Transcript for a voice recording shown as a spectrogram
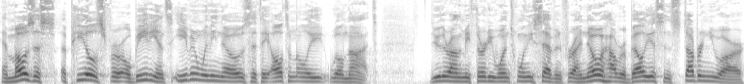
And Moses appeals for obedience even when he knows that they ultimately will not. Deuteronomy 31 27, For I know how rebellious and stubborn you are.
